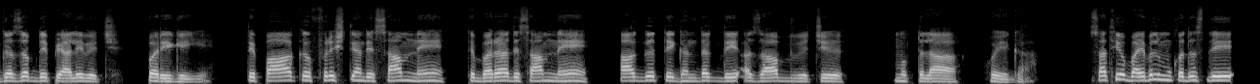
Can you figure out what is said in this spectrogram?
ਗਜ਼ਬ ਦੇ ਪਿਆਲੇ ਵਿੱਚ ਭਰੀ ਗਈ ਹੈ ਤੇ ਪਾਕ ਫਰਿਸ਼ਤਿਆਂ ਦੇ ਸਾਹਮਣੇ ਤੇ ਬਰਾ ਦੇ ਸਾਹਮਣੇ ਅੱਗ ਤੇ ਗੰਦਕ ਦੇ ਅਜ਼ਾਬ ਵਿੱਚ ਮੁਬਤਲਾ ਹੋਏਗਾ। ਸਾਥੀਓ, ਬਾਈਬਲ ਮੁਕੱਦਸ ਦੇ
